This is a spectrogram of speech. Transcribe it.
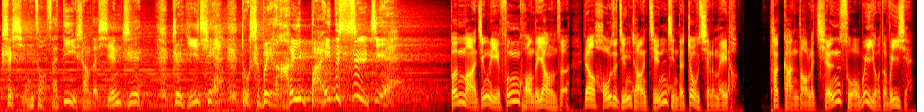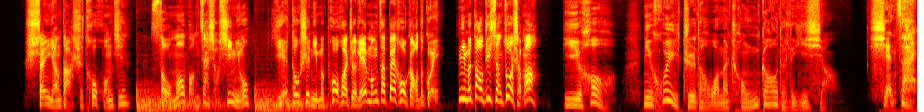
是行走在地上的先知，这一切都是为了黑白的世界。斑马经理疯狂的样子让猴子警长紧紧地皱起了眉头，他感到了前所未有的危险。山羊大师偷黄金，走猫绑架小犀牛，也都是你们破坏者联盟在背后搞的鬼。你们到底想做什么？以后你会知道我们崇高的理想。现在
